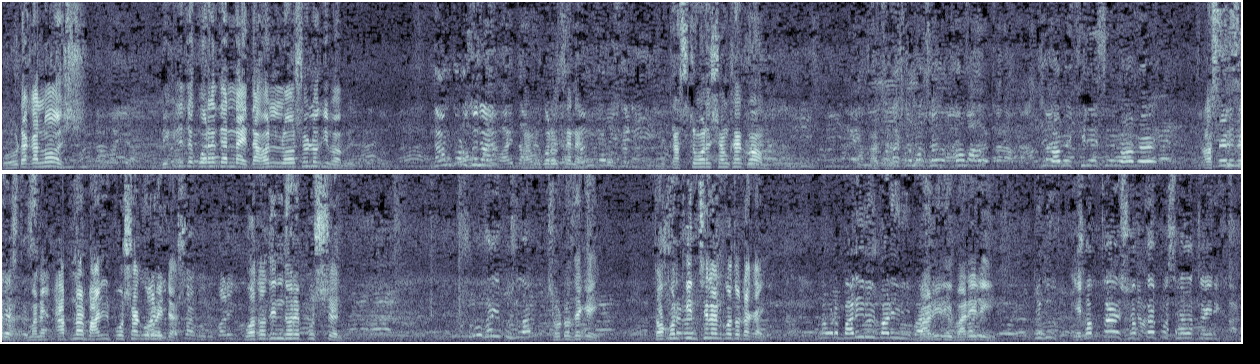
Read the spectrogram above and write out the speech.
বহু টাকা লস। বিক্রি তো করে দেন নাই তাহলে লস হলো কীভাবে? দাম করছে না। দাম করেছে না। কাস্টমারের সংখ্যা কম। আচ্ছা। মানে আপনার বাড়ির পোশাক গরু এটা। কতদিন ধরে পুষছেন? ছোট থেকেই। তখন কিনছিলেন কত টাকায়? না ওটা বাড়িরই বাড়িরই বাড়িরই। বাড়িরই কিন্তু সপ্তাহে সপ্তাহে পাঁচ হাজার চাকরি খায়।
